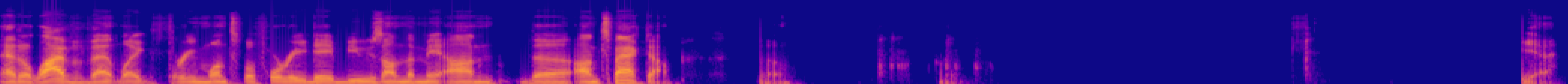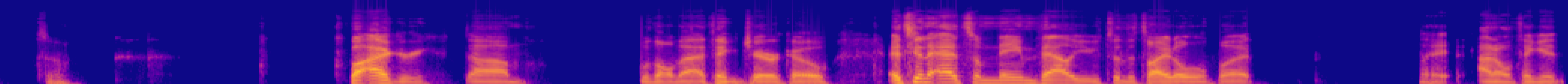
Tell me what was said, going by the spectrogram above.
at a live event like three months before he debuts on the on the on SmackDown. So yeah. So but I agree. Um with all that. I think Jericho it's gonna add some name value to the title, but like I don't think it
